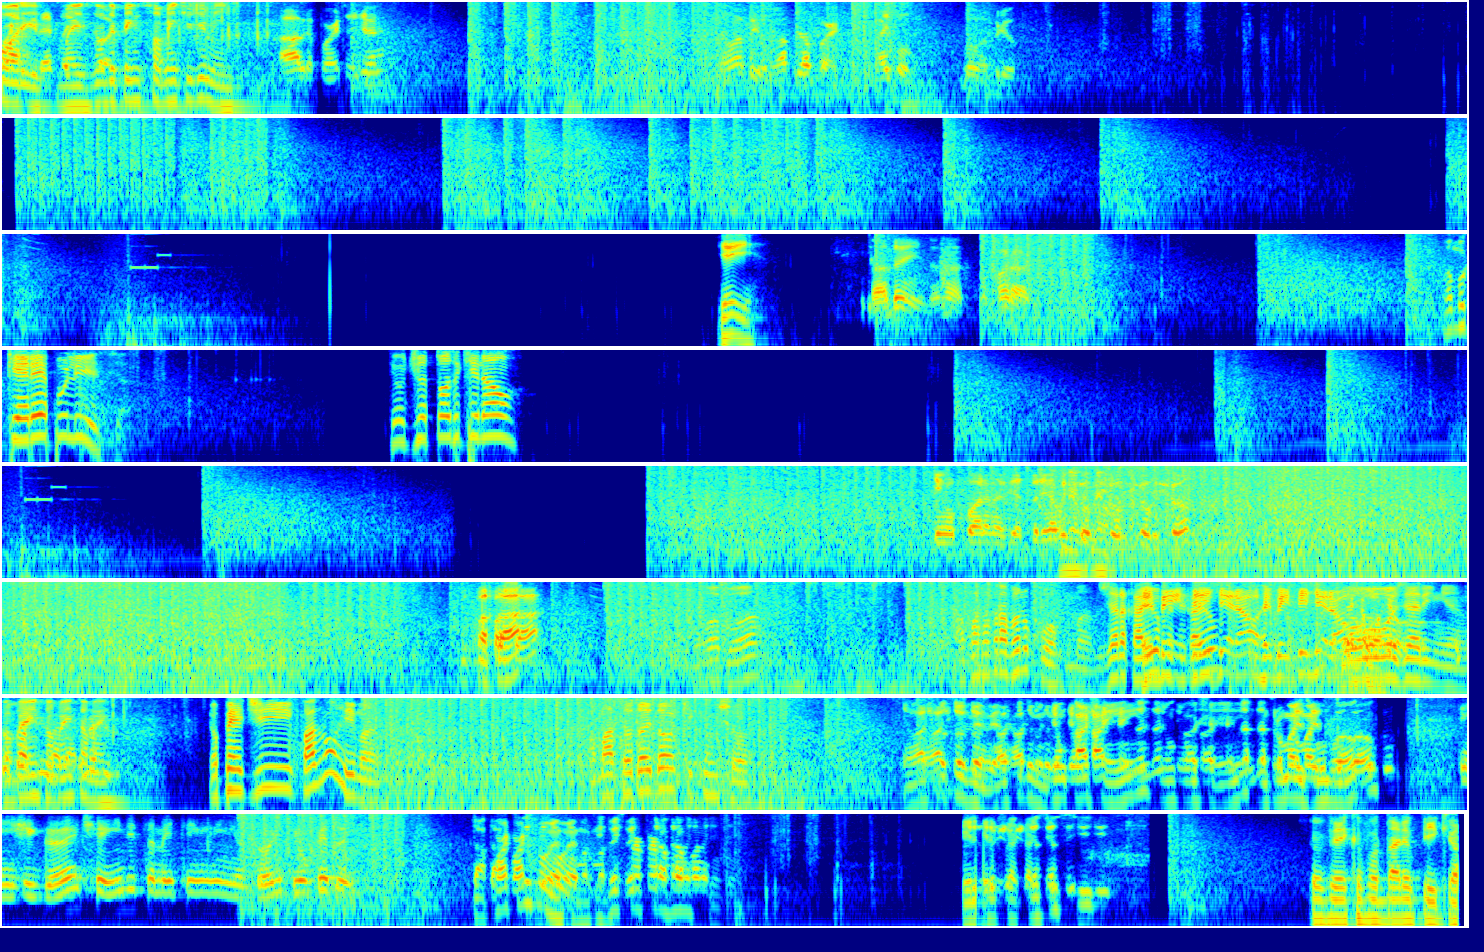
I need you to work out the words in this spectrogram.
core, mas não depende somente de mim. Abre a porta já. Não abriu, não abriu a porta. Mais um. Boa, abriu. E aí? Nada ainda, nada. Parado. Vamos querer, polícia. Tem o dia todo que não. Tem um fora na viatura. Ele puxou, puxou, puxou, puxou. Passar. Boa, boa. A porta tá travando o corpo, mano. Gera caiu, Rebentei caiu? geral, rebentei geral. Boa, Gerinha. Tô bem, tô bem também. Eu perdi, quase morri, mano. Eu matei o doidão aqui que rushou. Eu acho que eu tô vendo, eu acho que eu tô vendo. Tem um caixa ainda, tem um caixa ainda. Entrou mais um banco. Tem gigante ainda e também tem Antônio e tem um P2. Da porta tem problema, mano. Tem dois perfurados aqui. Ele deixou aqui acessível. Deixa eu ver que eu vou dar o pique, ó.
